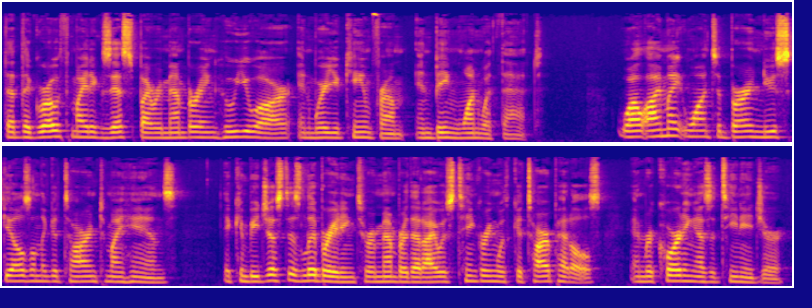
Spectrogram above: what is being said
that the growth might exist by remembering who you are and where you came from and being one with that. While I might want to burn new skills on the guitar into my hands, it can be just as liberating to remember that I was tinkering with guitar pedals and recording as a teenager,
